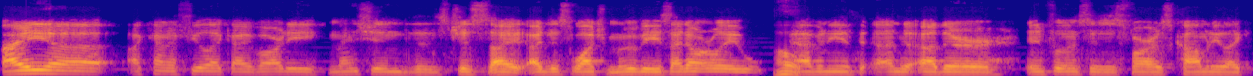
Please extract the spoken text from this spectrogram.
I uh, I kind of feel like I've already mentioned this. Just I, I just watch movies. I don't really Oh. have any of the oth- other influences as far as comedy. Like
